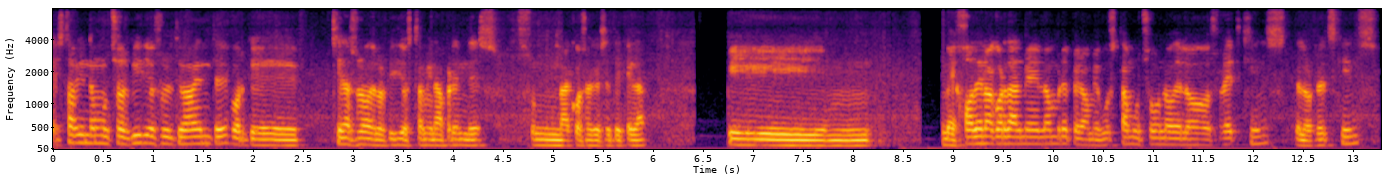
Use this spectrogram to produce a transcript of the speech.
he estado viendo muchos vídeos últimamente porque quieras uno de los vídeos también aprendes, es una cosa que se te queda. Y mm, me jode no acordarme el nombre, pero me gusta mucho uno de los Redskins, de los Redskins.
